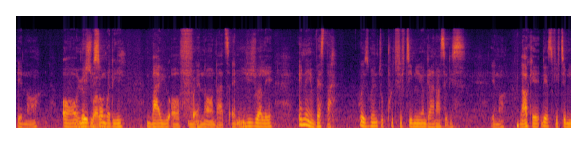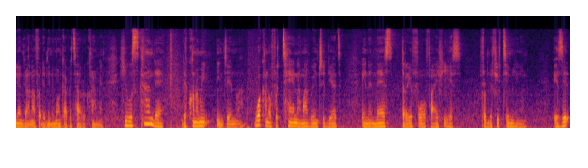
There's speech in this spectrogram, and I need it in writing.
you know, or maybe swallowed. somebody buy you off Mm. and all that. And usually, any investor who is going to put 50 million Ghana cedis, you know, now, okay, there's 50 million Ghana for the minimum capital requirement. He will scan the, the economy in general. What kind of return am I going to get in the next three, four, five years from the 50 million? Is it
